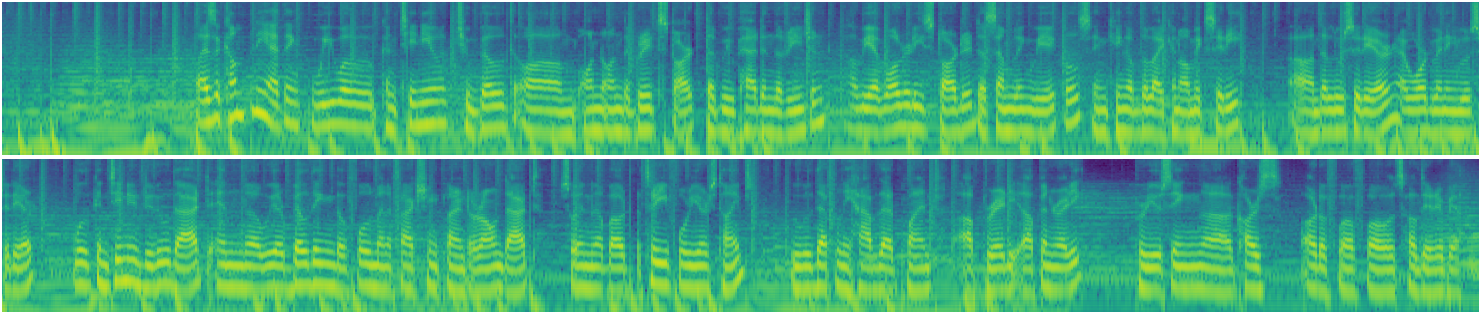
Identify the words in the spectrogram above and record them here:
As a company, I think we will continue to build um, on, on the great start that we've had in the region. Uh, we have already started assembling vehicles in King Abdullah Economic City, uh, the Lucid Air, award-winning Lucid Air. We'll continue to do that and uh, we are building the full manufacturing plant around that. So in about three, four years times, we will definitely have that plant up ready, up and ready, producing uh, cars out of, of Saudi Arabia.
